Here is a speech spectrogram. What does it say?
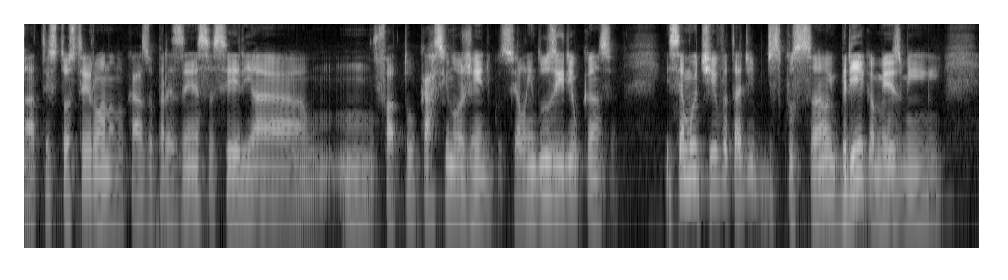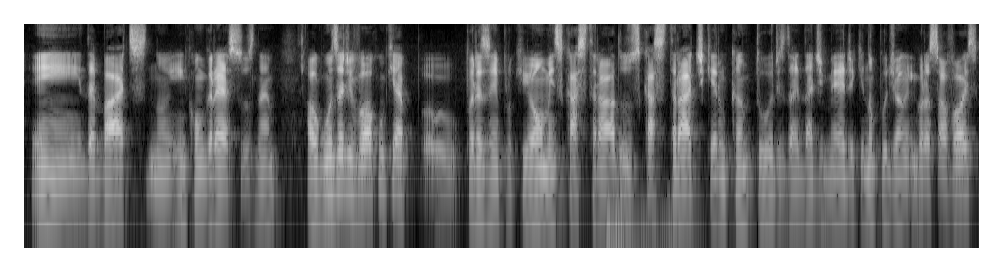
a testosterona, no caso a presença, seria um, fator carcinogênico, se ela induziria o câncer. Isso é motivo até de discussão e briga mesmo em, em debates, no, em congressos, né? Alguns advogam que, por exemplo, que homens castrados, os castrati, que eram cantores da Idade Média, que não podiam engrossar a voz,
